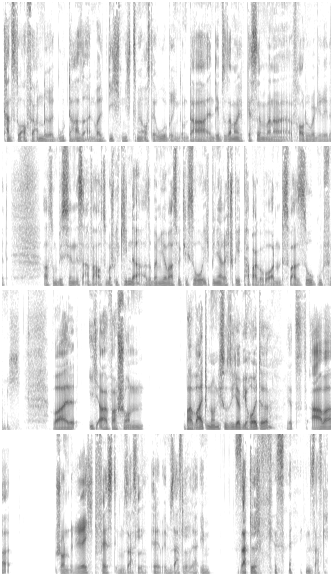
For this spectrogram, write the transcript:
kannst du auch für andere gut da sein, weil dich nichts mehr aus der Ruhe bringt. Und da in dem Zusammenhang, ich habe gestern mit meiner Frau darüber geredet, auch so ein bisschen ist einfach auch zum Beispiel Kinder. Also bei mir war es wirklich so, ich bin ja recht spät Papa geworden und es war so gut für mich, weil ich einfach schon bei weitem noch nicht so sicher wie heute jetzt, aber schon recht fest im Sassel, äh, im Sassel, äh, im Sattel, im Sattel,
